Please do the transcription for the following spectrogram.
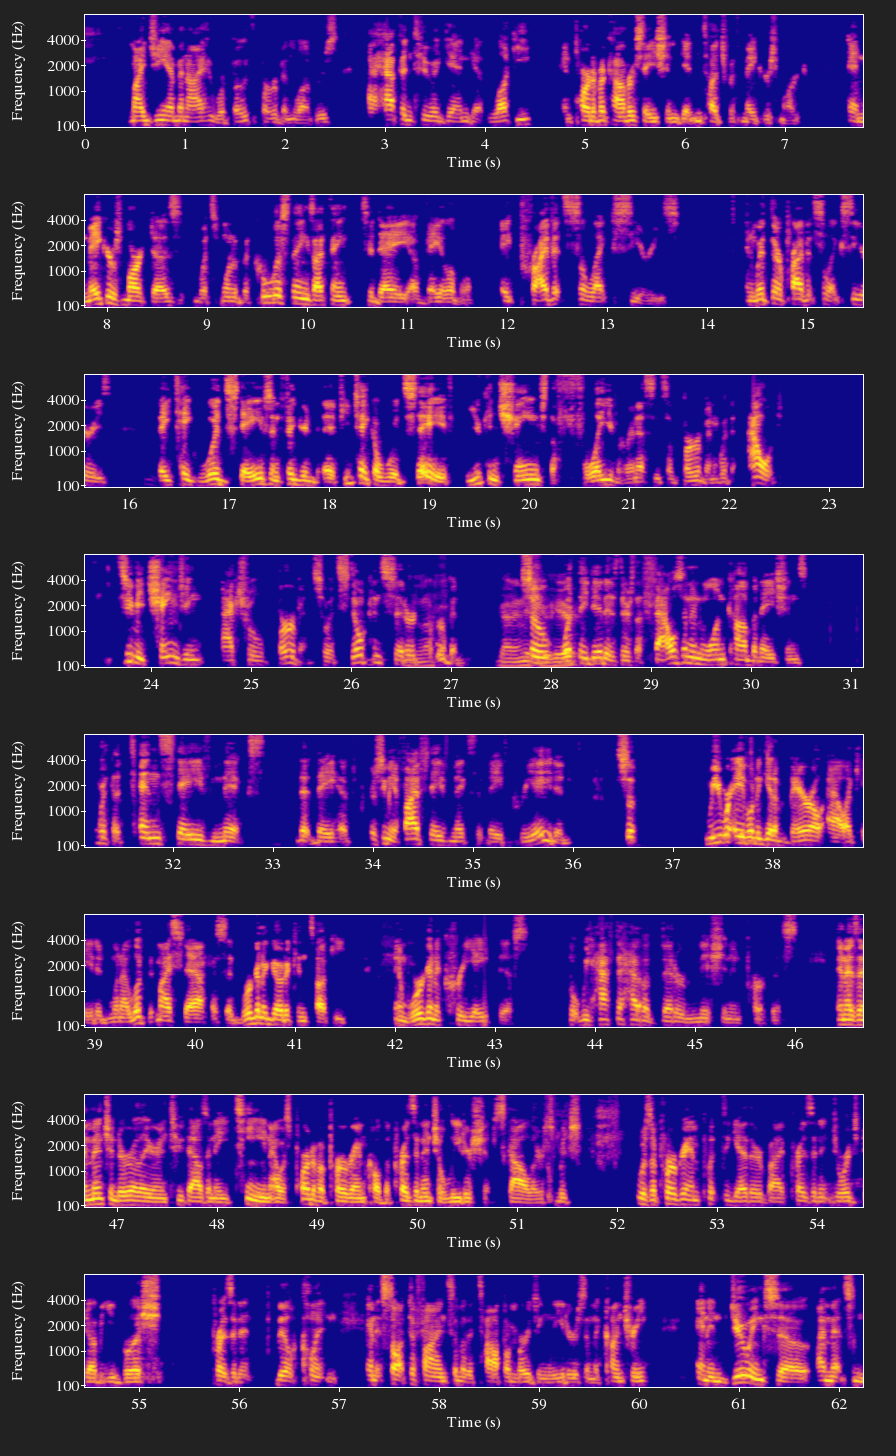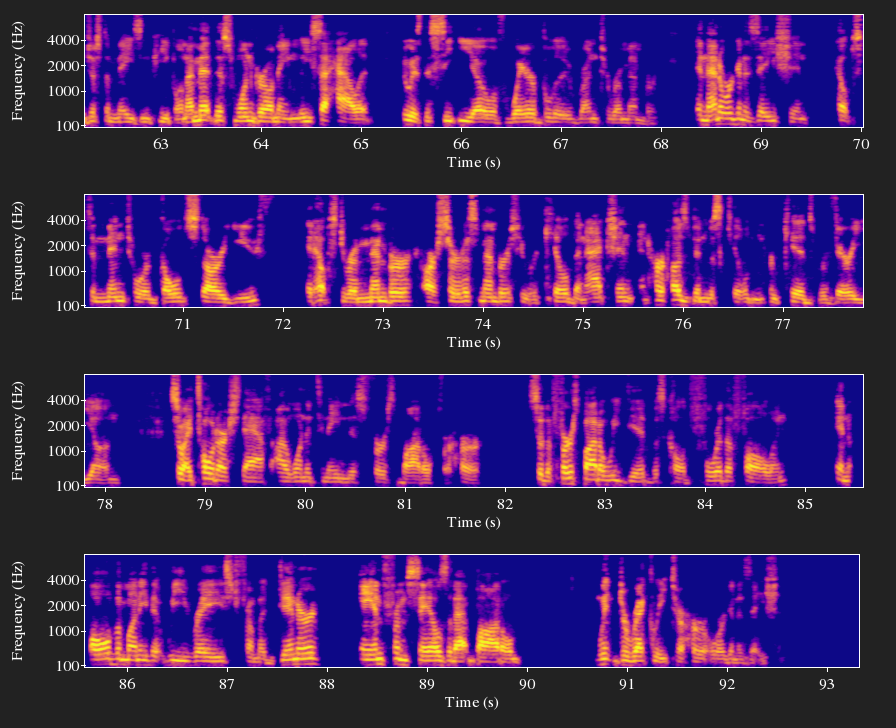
my GM and I, who were both bourbon lovers, I happened to again get lucky and part of a conversation get in touch with Maker's Mark. And Maker's Mark does what's one of the coolest things I think today available a private select series. And with their private select series, they take wood staves and figured if you take a wood stave, you can change the flavor, in essence, of bourbon without excuse me, changing actual bourbon. So it's still considered bourbon. so what they did is there's a thousand and one combinations with a 10 stave mix that they have, excuse me, a five stave mix that they've created. So we were able to get a barrel allocated. When I looked at my staff, I said, we're going to go to Kentucky and we're going to create this, but we have to have a better mission and purpose. And as I mentioned earlier, in 2018, I was part of a program called the Presidential Leadership Scholars, which was a program put together by President George W. Bush, President Bill Clinton, and it sought to find some of the top emerging leaders in the country. And in doing so, I met some just amazing people. And I met this one girl named Lisa Hallett, who is the CEO of Wear Blue Run to Remember. And that organization helps to mentor Gold Star youth it helps to remember our service members who were killed in action, and her husband was killed and her kids were very young. So I told our staff I wanted to name this first bottle for her. So the first bottle we did was called For the Fallen, and all the money that we raised from a dinner and from sales of that bottle went directly to her organization.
